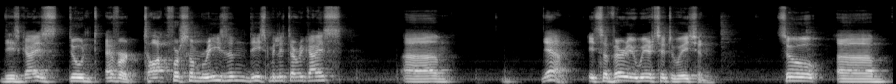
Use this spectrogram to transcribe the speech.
these guys don't ever talk for some reason, these military guys. Um, yeah, it's a very weird situation. So, um,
